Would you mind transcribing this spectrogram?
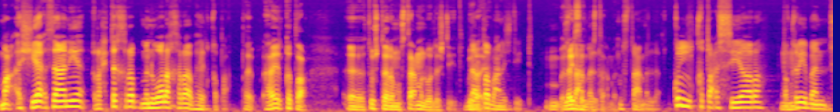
مع أشياء ثانية راح تخرب من وراء خراب هاي القطع طيب هاي القطع آه، تشترى مستعمل ولا جديد؟ لا؟ طبعا جديد ليس مستعمل مستعمل لا. مستعمل لا كل قطع السيارة. تقريبا 70%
